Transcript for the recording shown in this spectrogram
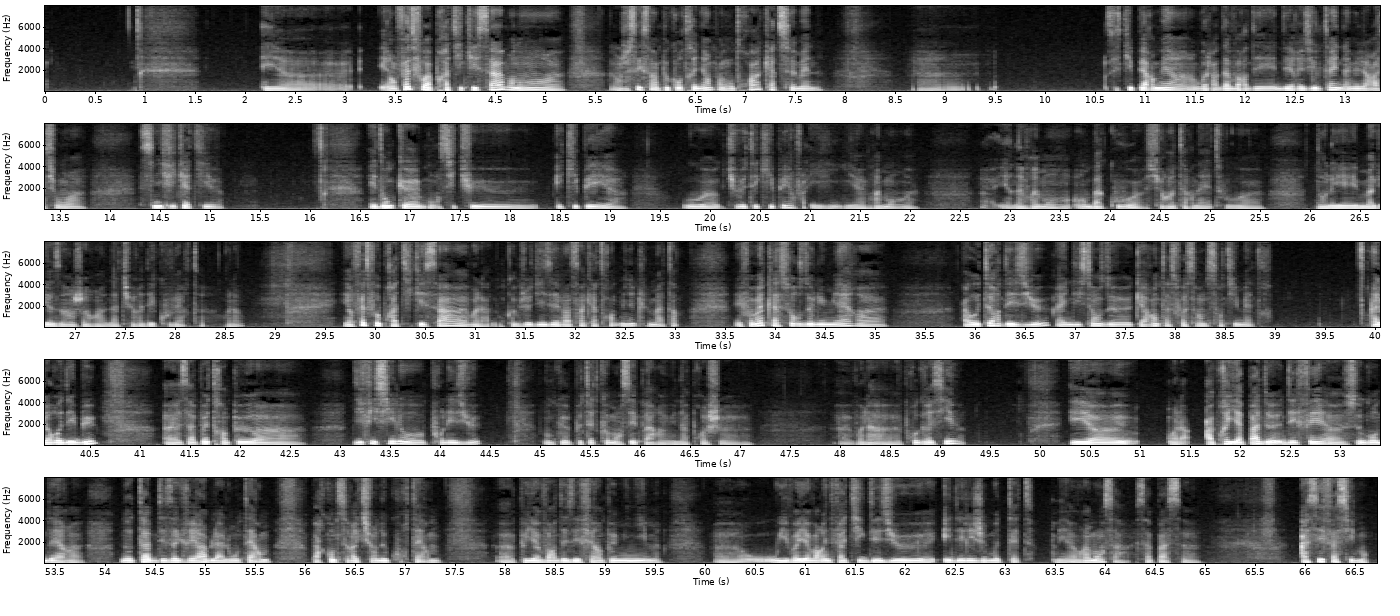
Et, euh, et, en fait, il faut pratiquer ça pendant. Euh, alors, je sais que c'est un peu contraignant pendant 3-4 semaines. c'est ce qui permet hein, voilà, d'avoir des, des, résultats, une amélioration significative. Et donc, bon, si tu es équipé ou que tu veux t'équiper, enfin, il, y a vraiment, il y en a vraiment en bas coût sur Internet ou dans les magasins genre Nature et Découverte. Voilà. Et en fait, il faut pratiquer ça, euh, voilà. Donc, comme je disais, 25 à 30 minutes le matin. Il faut mettre la source de lumière euh, à hauteur des yeux, à une distance de 40 à 60 cm. Alors, au début, euh, ça peut être un peu difficile pour les yeux. Donc, peut-être commencer par une approche voilà, progressive. Et Après, il n'y a pas d'effet secondaire notable, désagréable à long terme. Par contre, c'est vrai que sur de court terme, il euh, peut y avoir des effets un peu minimes, euh, où il va y avoir une fatigue des yeux et des légers maux de tête. Mais euh, vraiment, ça, ça passe assez facilement.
